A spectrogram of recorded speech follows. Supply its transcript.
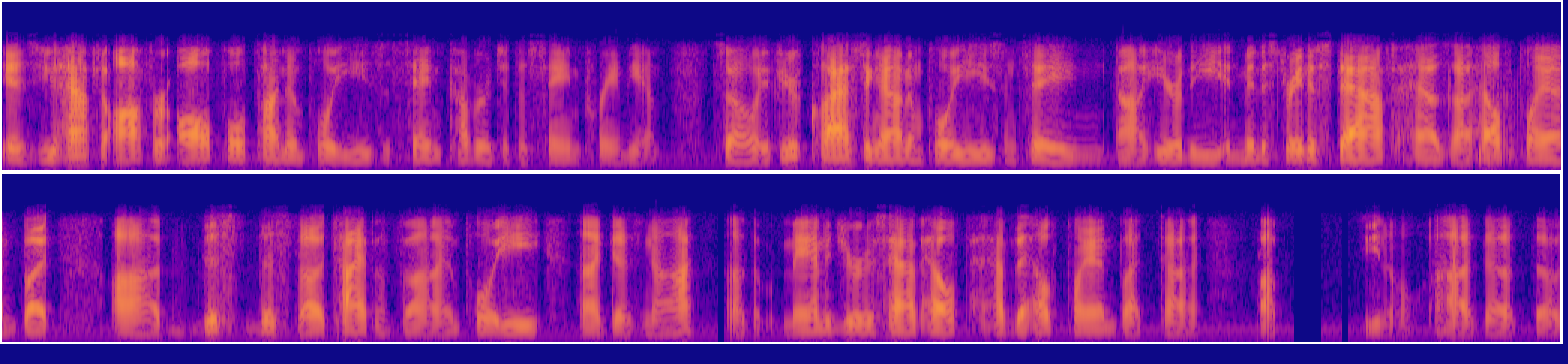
is you have to offer all full-time employees the same coverage at the same premium. So if you're classing out employees and saying uh, here the administrative staff has a health plan, but uh, this this uh, type of uh, employee uh, does not. Uh, the managers have health have the health plan, but uh, uh, you know uh, the, the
